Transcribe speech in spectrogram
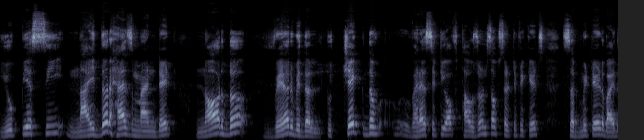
U P S C neither has mandate nor the wherewithal to check the veracity of thousands of certificates submitted by the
